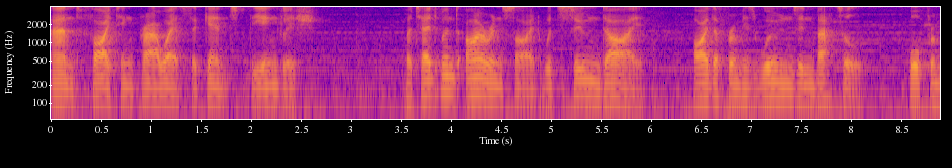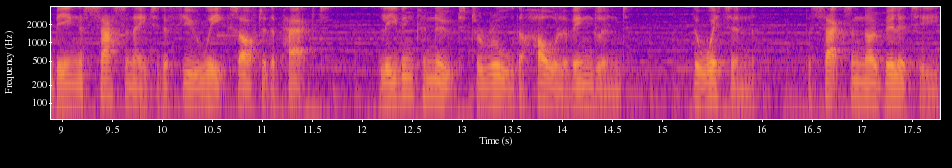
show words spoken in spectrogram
and fighting prowess against the English. But Edmund Ironside would soon die, either from his wounds in battle or from being assassinated a few weeks after the pact, leaving Canute to rule the whole of England. The Witan, the Saxon nobility,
